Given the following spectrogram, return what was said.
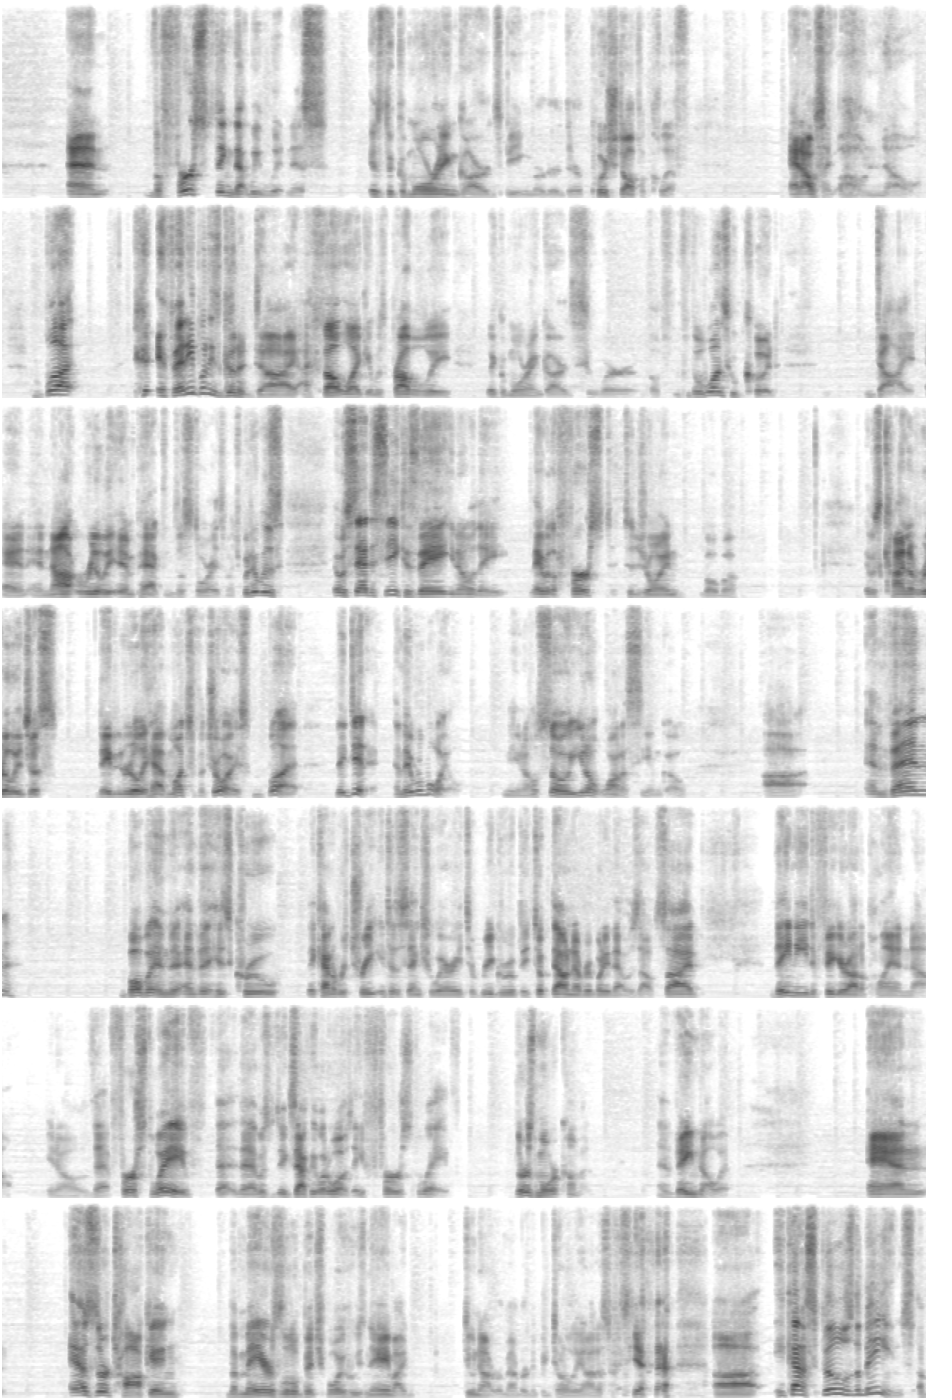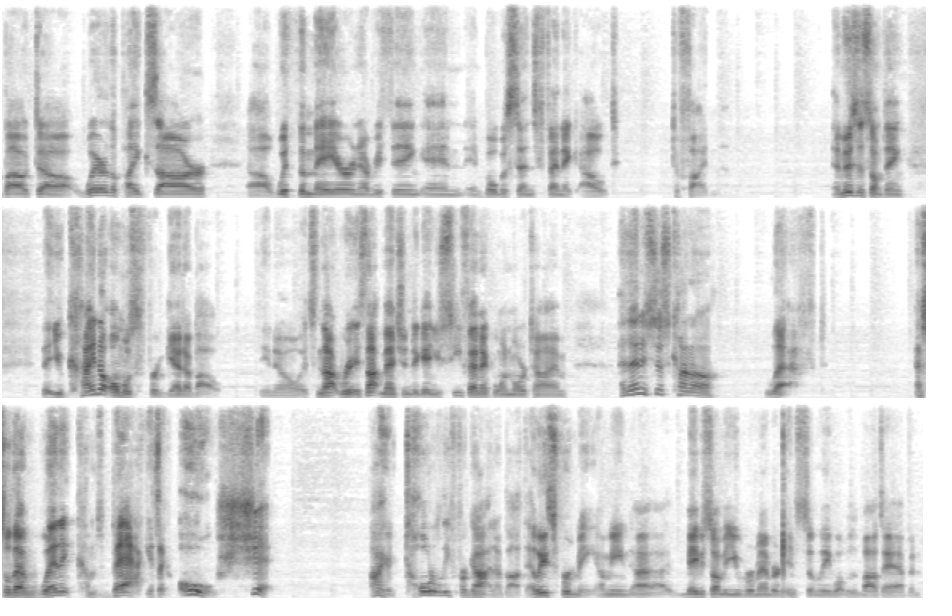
and the first thing that we witness is the Gamorrean guards being murdered. They're pushed off a cliff, and I was like, oh no. But if anybody's gonna die, I felt like it was probably the Gamorrean guards who were the, the ones who could die and and not really impacted the story as much. But it was it was sad to see because they you know they they were the first to join Boba it was kind of really just they didn't really have much of a choice, but they did it and they were loyal, you know. So you don't want to see him go. Uh, and then Boba and, the, and the, his crew they kind of retreat into the sanctuary to regroup. They took down everybody that was outside. They need to figure out a plan now. You know that first wave that that was exactly what it was a first wave. There's more coming, and they know it. And as they're talking, the mayor's little bitch boy, whose name I do not remember, to be totally honest with you, uh, he kind of spills the beans about uh, where the pikes are uh, with the mayor and everything, and and Boba sends Fennec out to find them. And this is something that you kind of almost forget about. You know, it's not re- it's not mentioned again. You see Fennec one more time, and then it's just kind of left. And so then when it comes back, it's like, oh shit, I had totally forgotten about that. At least for me. I mean, uh, maybe some of you remembered instantly what was about to happen,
